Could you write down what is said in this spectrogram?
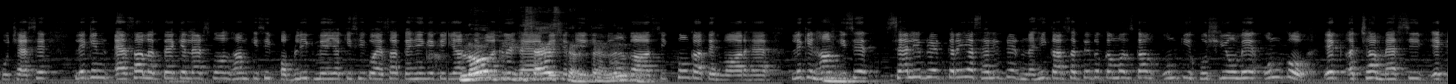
कुछ ऐसे लेकिन ऐसा लगता है कि लेट्स सपोज़ हम किसी पब्लिक में या किसी को ऐसा कहेंगे कि यार हिंदुओं का सिखों का त्योहार है लेकिन हम हम्म। इसे सेलिब्रेट करें या सेलिब्रेट नहीं कर सकते तो कम अज कम उनकी खुशियों में उनको एक अच्छा मैसेज एक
